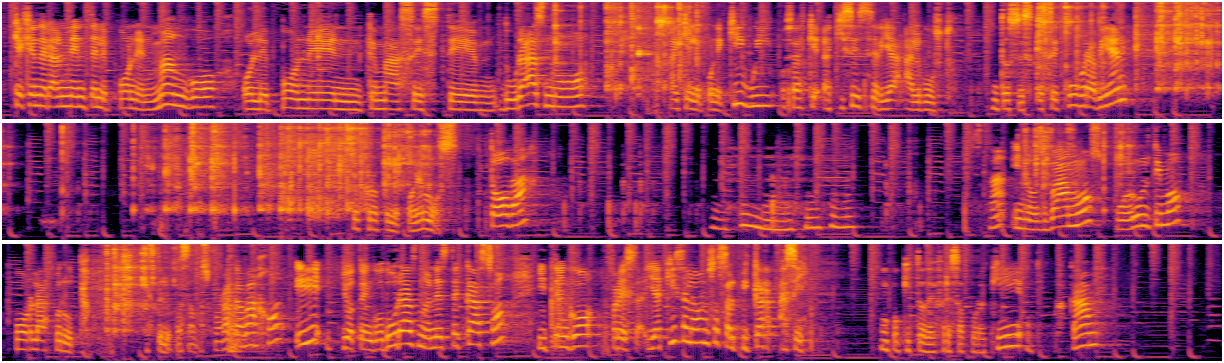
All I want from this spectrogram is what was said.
que generalmente le ponen mango o le ponen, ¿qué más? Este, durazno, hay quien le pone kiwi, o sea, es que aquí sí sería al gusto. Entonces, que se cubra bien. Yo creo que le ponemos toda. Y nos vamos, por último, por la fruta. Este lo pasamos por acá abajo y yo tengo durazno en este caso y tengo fresa. Y aquí se la vamos a salpicar así. Un poquito de fresa por aquí, otro por acá.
